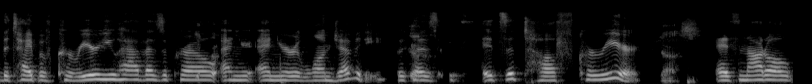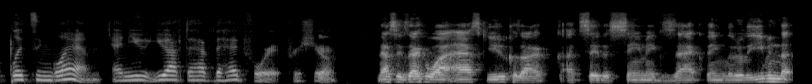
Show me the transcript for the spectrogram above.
the type of career you have as a pro yeah. and your and your longevity because yeah. it's it's a tough career yes it's not all glitz and glam and you you have to have the head for it for sure yeah. that's exactly why i ask you because i i'd say the same exact thing literally even the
